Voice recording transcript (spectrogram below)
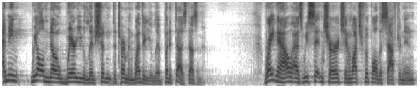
I mean, we all know where you live shouldn't determine whether you live, but it does, doesn't it? Right now, as we sit in church and watch football this afternoon,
